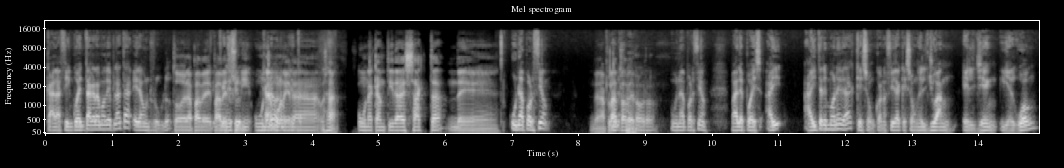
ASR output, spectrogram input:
Cada 50 gramos de plata era un rublo. Todo era para, para Tiene su- definir una claro, moneda, o sea, una cantidad exacta de, Una porción. de la plata, del oro. Una porción. Vale, pues hay, hay tres monedas que son conocidas, que son el yuan, el yen y el won,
